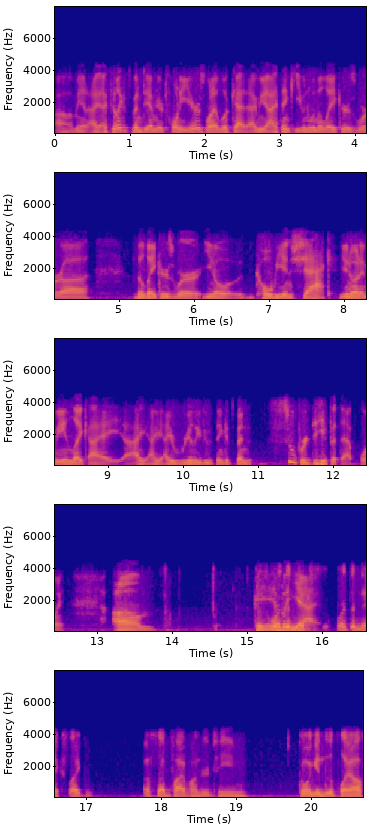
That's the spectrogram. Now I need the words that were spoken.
Oh man, I, I feel like it's been damn near 20 years when I look at it. I mean, I think even when the Lakers were, uh, the Lakers were, you know, Kobe and Shaq. You know what I mean? Like I, I, I really do think it's been super deep at that point. Um, because weren't the yeah, Knicks weren't the Knicks like a sub 500 team going into the playoffs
